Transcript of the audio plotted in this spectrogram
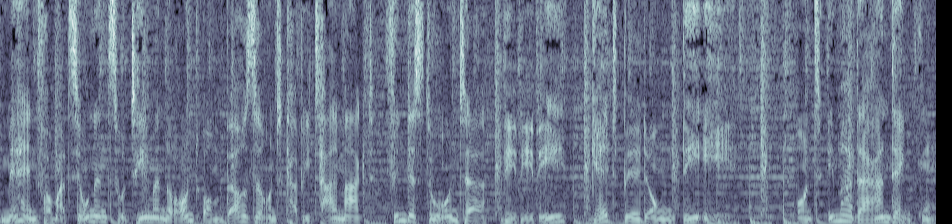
Mehr Informationen zu Themen rund um Börse und Kapitalmarkt findest du unter www.geldbildung.de. Und immer daran denken,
